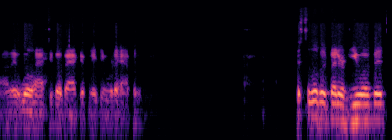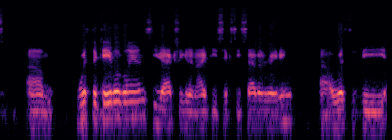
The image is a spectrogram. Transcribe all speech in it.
Uh, it will have to go back if anything were to happen. Just a little bit better view of it. Um, with the cable glands, you actually get an IP67 rating. Uh, with the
